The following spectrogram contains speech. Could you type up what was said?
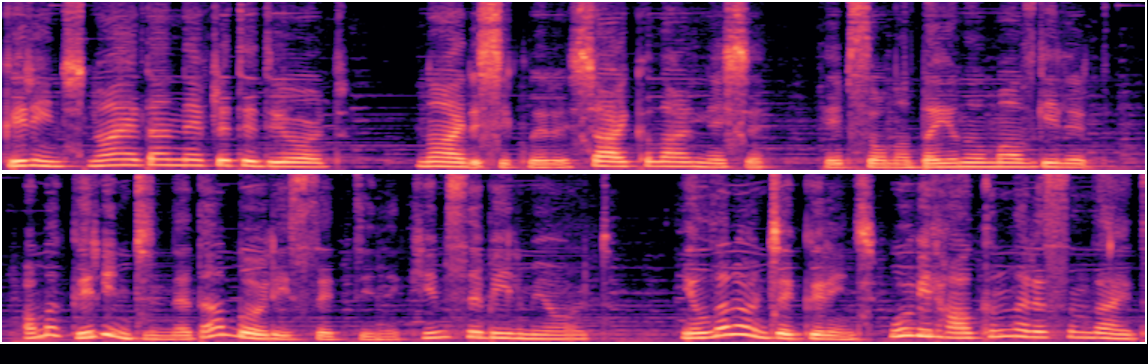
Grinch Noel'den nefret ediyordu. Noel ışıkları, şarkılar, neşe hepsi ona dayanılmaz gelirdi. Ama Grinch'in neden böyle hissettiğini kimse bilmiyordu. Yıllar önce Grinch, Whoville halkının arasındaydı.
